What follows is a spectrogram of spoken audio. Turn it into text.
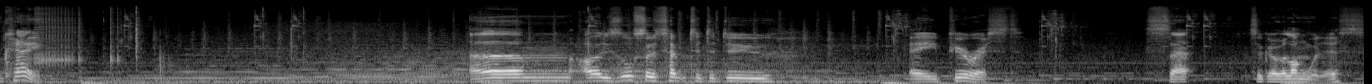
Okay. Um, I was also tempted to do a purist set to go along with this.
